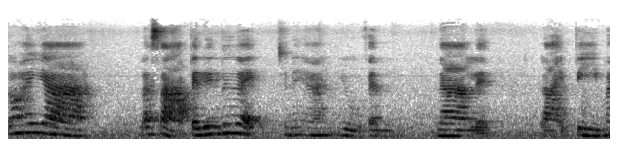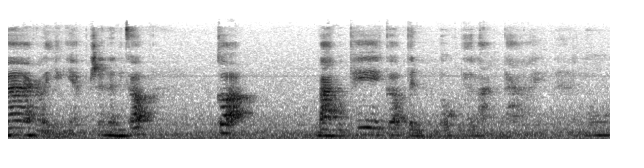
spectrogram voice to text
ก็ให้ยารักษาไปเรื่อยๆใช่ไหมคะอยู่กันนานเลย หลายปีมากอะไรอย่างเงี้ยเพราะฉะนั้นก็ก็ บางประเภทก็เป็นโรคเรื้อรังได้โรค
